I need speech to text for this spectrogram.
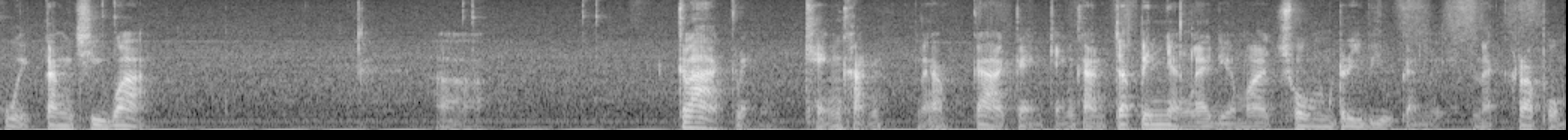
ครูเอกตั้งชื่อว่า กล้าแกร่งแข็งขันนะครับ กล้าแกร่งแข็งขัน จะเป็นอย่างไรเดี๋ยวมาชมรีวิวกันเลยนะครับผม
